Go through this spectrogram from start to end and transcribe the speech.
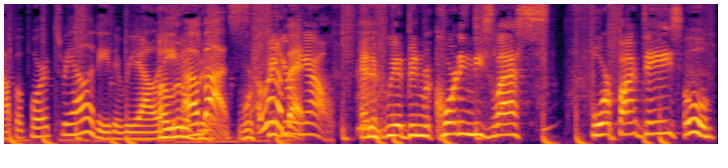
Rapaport's reality, the reality of bit. us. We're a figuring bit. out. And if we had been recording these last four or five days, Ooh.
